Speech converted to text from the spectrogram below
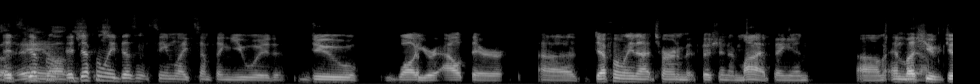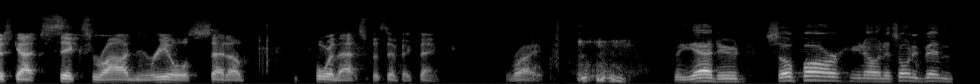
But it's it definitely it definitely doesn't seem like something you would do while you're out there uh, definitely not tournament fishing in my opinion um, unless Yeah. you've just got six rod and reels set up for that specific thing right. but yeah, dude. So far, you know, and it's only been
